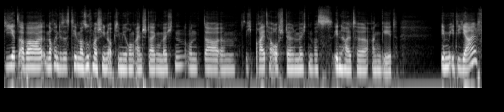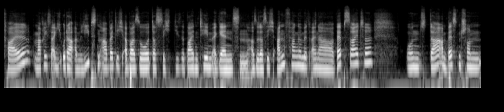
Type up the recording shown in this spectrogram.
die jetzt aber noch in dieses Thema Suchmaschinenoptimierung einsteigen möchten und da ähm, sich breiter aufstellen möchten, was Inhalte angeht. Im Idealfall mache ich es eigentlich, oder am liebsten arbeite ich aber so, dass sich diese beiden Themen ergänzen. Also, dass ich anfange mit einer Webseite und da am besten schon,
